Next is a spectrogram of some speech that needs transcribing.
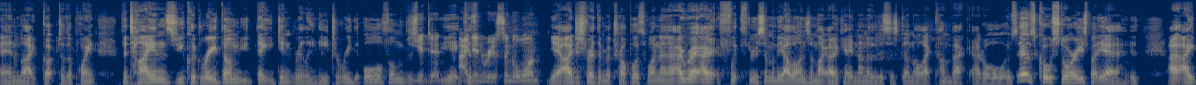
and like got to the point. The tie-ins, you could read them. You, they, you didn't really need to read all of them. Just- you did. Yeah, I didn't read a single one. Yeah, I just read the Metropolis one, and I read, I flipped through some of the other ones. I'm like, okay, none of this is gonna like come back at all. It was, it was cool stories, but yeah, it, I, I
